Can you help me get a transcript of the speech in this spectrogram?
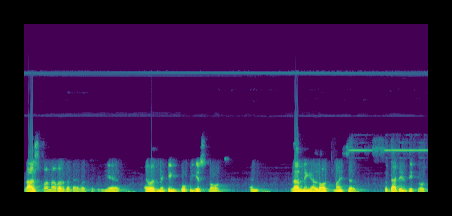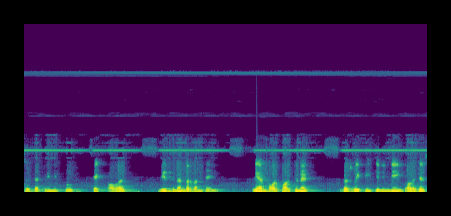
last one hour that I was sitting here, I was making copious notes and learning a lot myself. So that is the process that we need to take forward. Please remember one thing, we are more fortunate because we teach in engineering colleges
